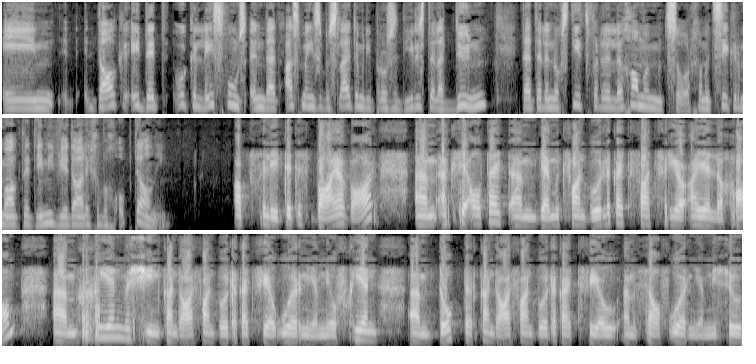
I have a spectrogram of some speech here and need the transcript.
En dalk het dit ook 'n les vir ons in dat as mense besluit om die prosedures te laat doen, dat hulle nog steeds vir hulle liggame moet sorg en moet seker maak dat jy nie weer daardie gewig optel nie. Absoluut, dit is baie waar. Ehm um, ek sê altyd ehm um, jy moet verantwoordelikheid vat vir jou eie liggaam. Ehm um, geen masjien kan daai verantwoordelikheid vir jou oorneem nie of geen ehm um, dokter kan daai verantwoordelikheid vir jou ehm um, self oorneem nie. So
